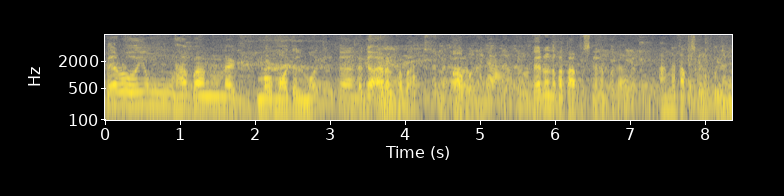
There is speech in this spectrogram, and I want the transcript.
Pero yung habang nag-model-model ka, nag-aaral ka ba? Nag-aaral Opo, nag-aaral. Pero nakatapos ka ng pag-aaral. Ang natapos ko lang po yung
